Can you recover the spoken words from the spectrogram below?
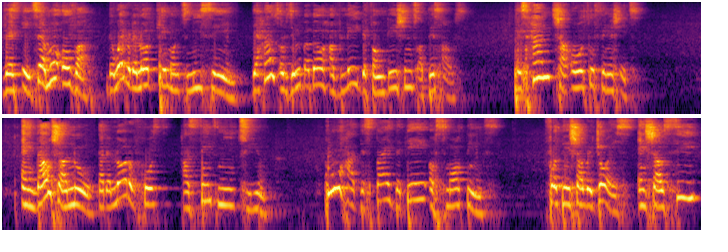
Verse 8 said, Moreover, the word of the Lord came unto me, saying, The hands of Zerubbabel have laid the foundations of this house. His hand shall also finish it. And thou shalt know that the Lord of hosts has sent me to you. Who hath despised the day of small things? For they shall rejoice and shall see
